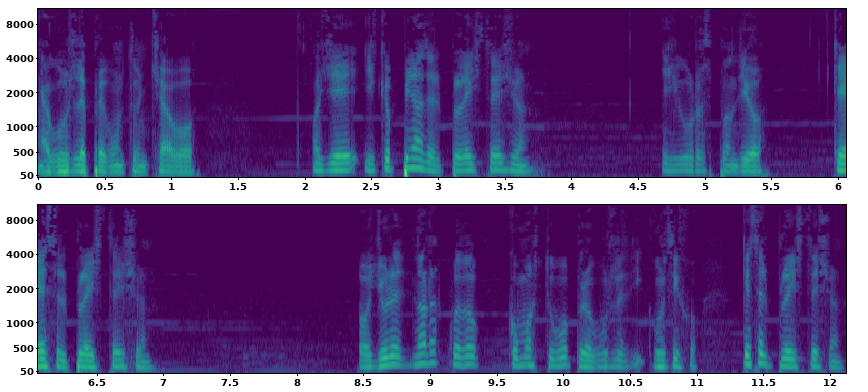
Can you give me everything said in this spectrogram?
a Gus le pregunta un chavo, oye, ¿y qué opinas del PlayStation? Y Gus respondió, ¿qué es el PlayStation? O yo le- no recuerdo cómo estuvo, pero Gus, le Gus dijo, ¿qué es el PlayStation?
